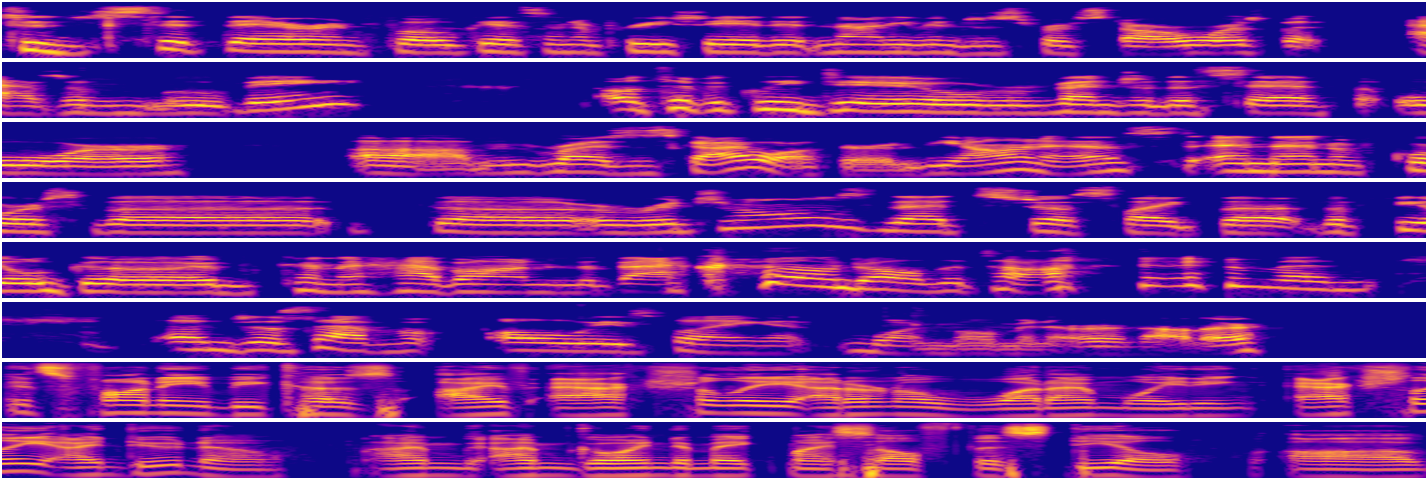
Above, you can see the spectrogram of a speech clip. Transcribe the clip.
to sit there and focus and appreciate it not even just for Star Wars but as a movie, I'll typically do Revenge of the Sith or um, Rise of Skywalker, to be honest, and then of course the the originals. That's just like the the feel good kind of have on in the background all the time, and and just have always playing at one moment or another. It's funny because I've actually I don't know what I'm waiting. Actually, I do know. I'm I'm going to make myself this deal uh,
